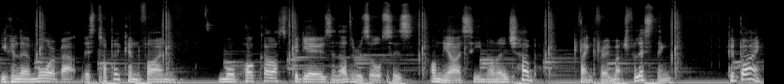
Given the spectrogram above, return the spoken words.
You can learn more about this topic and find more podcasts, videos, and other resources on the ICE Knowledge Hub. Thank you very much for listening. Goodbye.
